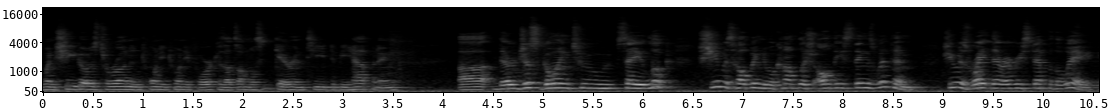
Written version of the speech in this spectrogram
when she goes to run in 2024, because that's almost guaranteed to be happening, uh, they're just going to say, look, She was helping to accomplish all these things with him. She was right there every step of the way.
